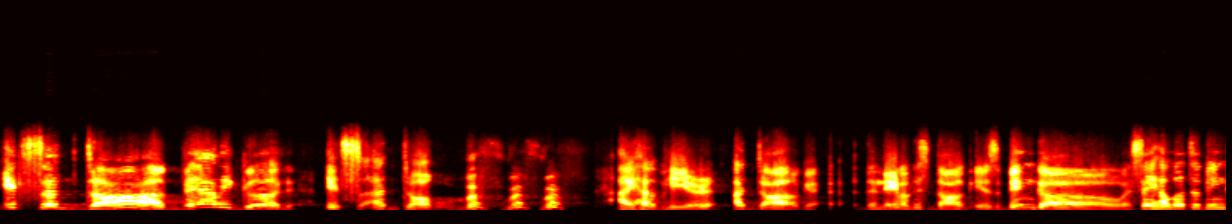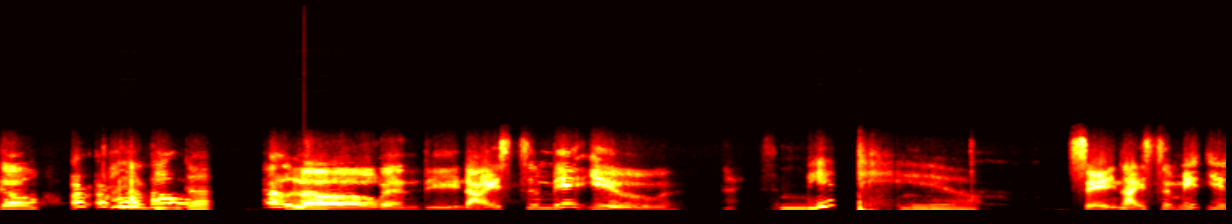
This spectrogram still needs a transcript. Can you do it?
It's a dog. Very good. It's a dog. Ruff, ruff, ruff. I have here a dog. The name of this dog is Bingo. Say hello to Bingo. Arr, arr, Hello, Bingo. Hello, um, Wendy. Nice to meet you. Nice to meet you. Say nice to meet you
